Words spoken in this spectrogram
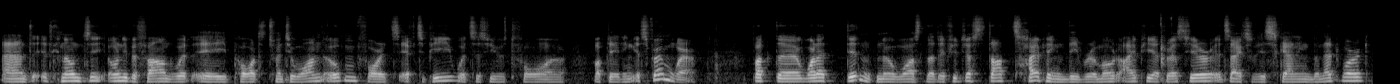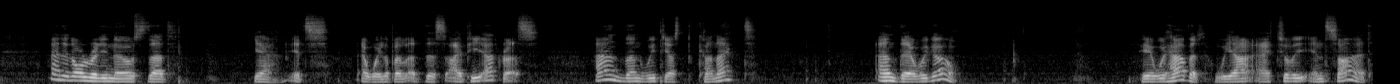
and it can only, only be found with a port 21 open for its FTP which is used for updating its firmware. But uh, what I didn't know was that if you just start typing the remote IP address here it's actually scanning the network and it already knows that yeah it's available at this IP address. And then we just connect. And there we go. Here we have it. We are actually inside.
